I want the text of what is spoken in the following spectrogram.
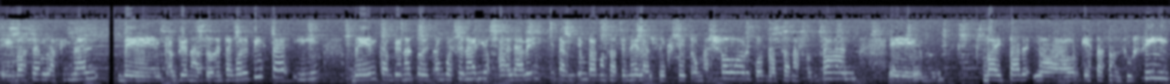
eh, va a ser la final del campeonato de tango de pista y del campeonato de tango escenario, a la vez que también vamos a tener al sexteto mayor con Rosana Fontán, eh, va a estar la orquesta Sanssouci,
